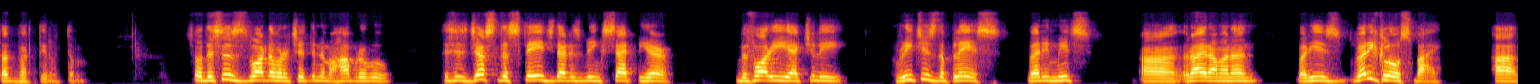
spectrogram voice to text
Tad bhakti ruttam. So this is what our Chaitanya Mahaprabhu, this is just the stage that is being set here before he actually reaches the place where he meets uh, Rai Ramanand, but he's very close by. Uh,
